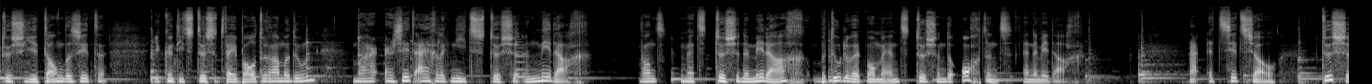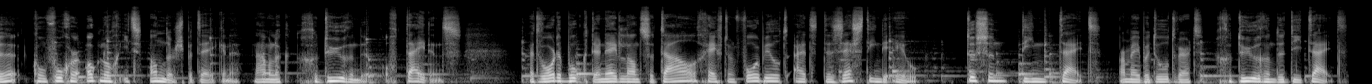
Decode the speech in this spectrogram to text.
tussen je tanden zitten. Je kunt iets tussen twee boterhammen doen. Maar er zit eigenlijk niets tussen een middag. Want met tussen de middag bedoelen we het moment tussen de ochtend en de middag. Nou, het zit zo. Tussen kon vroeger ook nog iets anders betekenen, namelijk gedurende of tijdens. Het woordenboek der Nederlandse taal geeft een voorbeeld uit de 16e eeuw. Tussen dien tijd, waarmee bedoeld werd gedurende die tijd.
